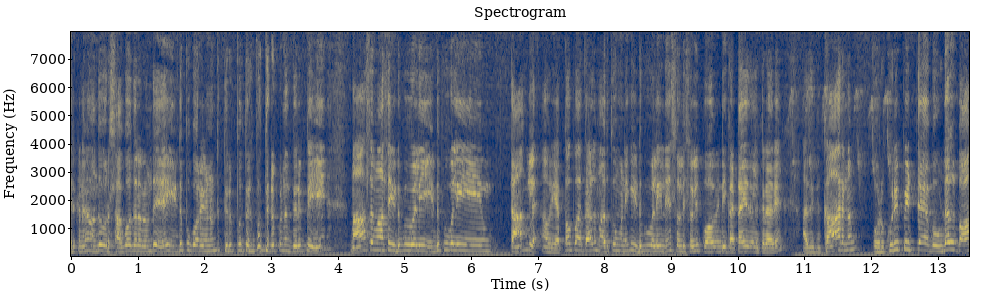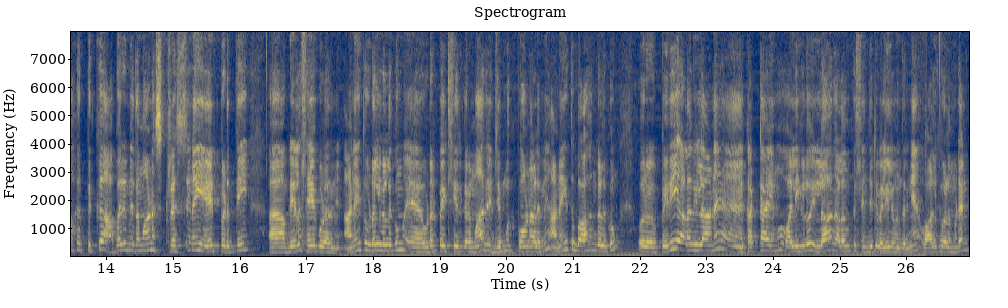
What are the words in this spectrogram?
ஏற்கனவே வந்து ஒரு சகோதரர் வந்து இடுப்பு குறையணும்னு திருப்பு திருப்பு திருப்புன்னு திருப்பி மாதம் மாதம் இடுப்பு வலி இடுப்பு வலி தாங்கல. அவர் எப்போ பார்த்தாலும் மருத்துவமனைக்கு இடுப்பு வலினே சொல்லி சொல்லி போக வேண்டிய கட்டாயத்தில் இருக்கிறாரு. அதுக்கு காரணம் ஒரு குறிப்பிட்ட உடல் பாகத்துக்கு அபரிமிதமான ஸ்ட்ரெஸ்ஸினை ஏற்படுத்தி அப்படியெல்லாம் செய்யக்கூடாதுங்க. அனைத்து உடல்களுக்கும் உடற்பயிற்சி இருக்கிற மாதிரி ஜிம்முக்கு போனாலுமே அனைத்து பாகங்களுக்கும் ஒரு பெரிய அளவிலான கட்டாயமோ வலிகளோ இல்லாத அளவுக்கு செஞ்சுட்டு வெளியில் வந்துருங்க. வாழ்க்கை வளமுடன்.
